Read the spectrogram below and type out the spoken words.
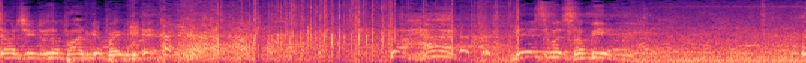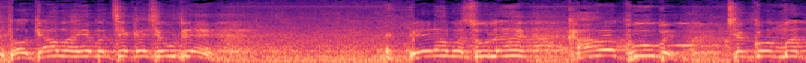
चार्जशीट ने फाड़ के फेंक दिए। तो है, देश में सभी है। तो क्या हुआ, ये बच्चे कैसे उठे मेरा वसूल है खाओ खूब छिको मत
